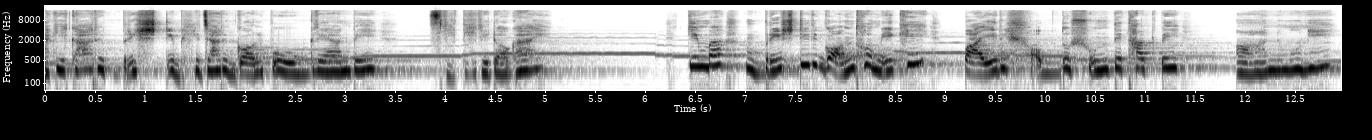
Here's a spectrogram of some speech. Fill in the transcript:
আগেকার বৃষ্টি ভেজার গল্প উগরে আনবে স্মৃতির ডগায়। কিংবা বৃষ্টির গন্ধ মেখে পায়ের শব্দ শুনতে থাকবে আন মনে?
